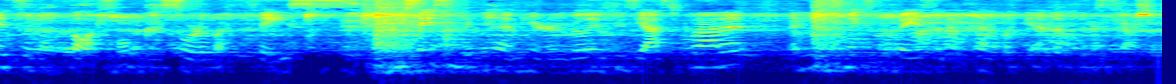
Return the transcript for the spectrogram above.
It's like a thoughtful sort of a face. You say something to him, you're really enthusiastic about it, and he just makes the face, and it's kind of like the end of the discussion.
